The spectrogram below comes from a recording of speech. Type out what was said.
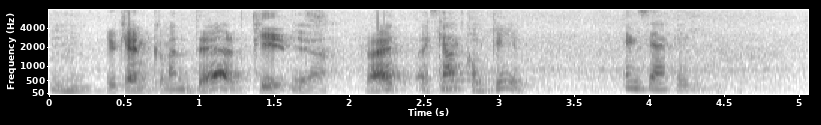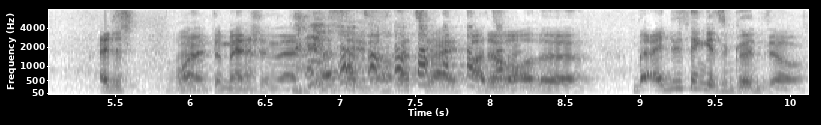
Mhm. you can't com- I'm dead, compete. Yeah. right? I can't compete. Exactly. I just Well, wanted to yeah. mention that. 'cause, you know, That's right. out of all the, but I do think it's good though.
